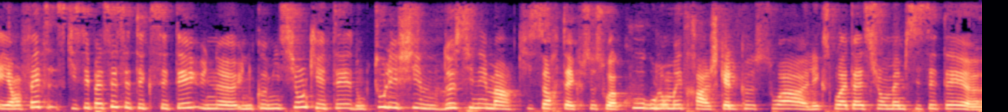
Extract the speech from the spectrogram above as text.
et, en fait, ce qui s'est passé, c'était que c'était une, commission qui était donc tous les films de cinéma qui sortaient, que ce soit court ou long métrage, quelle que soit l'exploitation, même si c'était euh,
